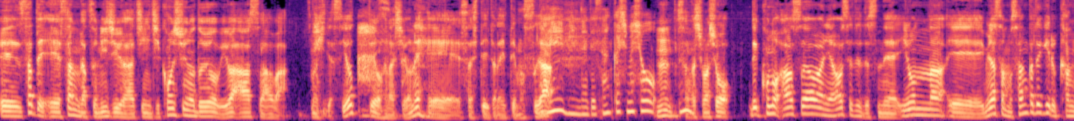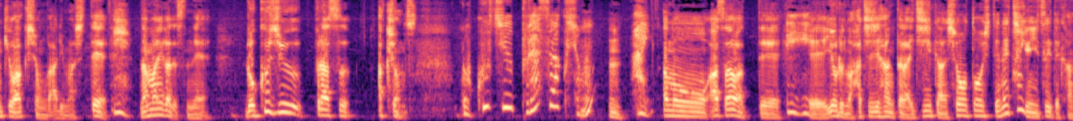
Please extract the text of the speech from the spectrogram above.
えーさて、えー3月28日今週の土曜日はアースアワーの日ですよってお話をね、えーさせていただいてますが、ねみんなで参加しましょう。うん、参加しましょう。で、このアースアワーに合わせてですね、いろんな、えー皆さんも参加できる環境アクションがありまして、ええ名前がですね、60プラスアクションズ。六十プラスアクション？うん。はい。あのーアースアワーって、えええー夜の8時半から1時間消灯してね地球について考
